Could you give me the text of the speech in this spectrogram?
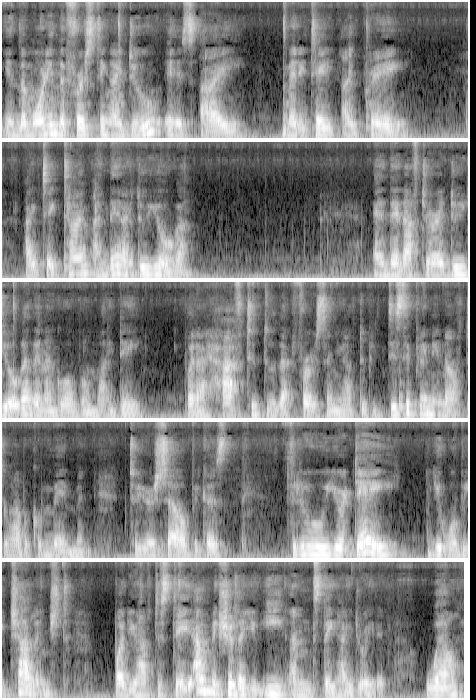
in the morning the first thing i do is i meditate i pray i take time and then i do yoga and then after I do yoga, then I go about my day. But I have to do that first, and you have to be disciplined enough to have a commitment to yourself because through your day you will be challenged, but you have to stay and make sure that you eat and stay hydrated. Well,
